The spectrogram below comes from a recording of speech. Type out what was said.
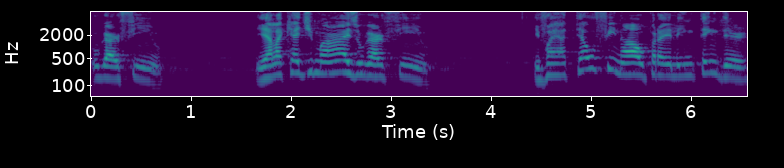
o garfinho. E ela quer demais o garfinho. E vai até o final para ele entender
